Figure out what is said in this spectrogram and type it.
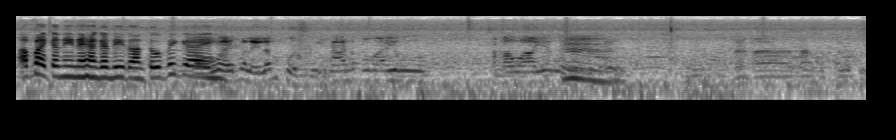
Abay, kanina hanggang dito ang tubig ay. Oo, ay pala, ilampos. Inaano ko nga yung sa kawayan. Eh. Mm. Nakakatakot pala ito.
